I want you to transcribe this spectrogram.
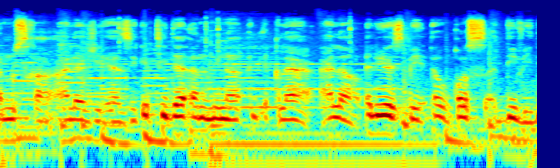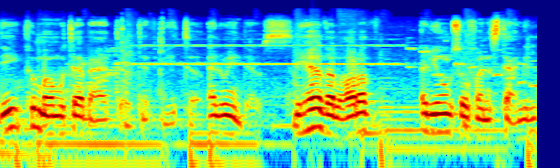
النسخة على جهازك ابتداء من الإقلاع على ال USB أو قرص DVD ثم متابعة تثبيت الويندوز. لهذا الغرض اليوم سوف نستعمل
